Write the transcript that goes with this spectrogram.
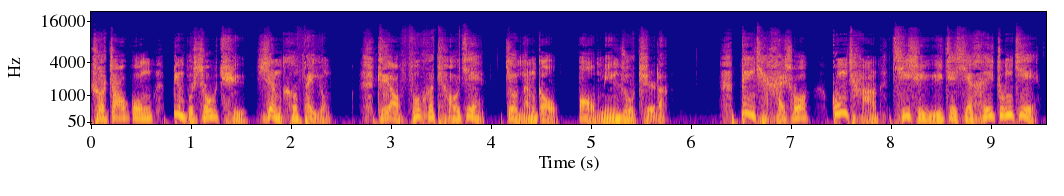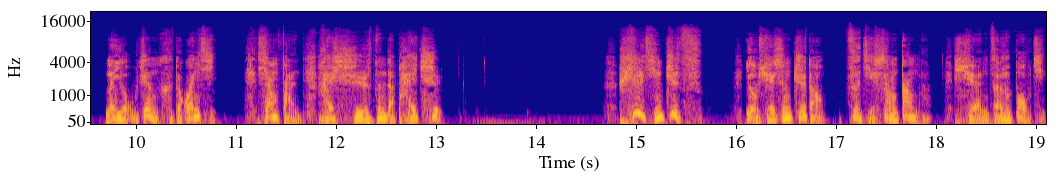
说招工并不收取任何费用，只要符合条件就能够报名入职了，并且还说工厂其实与这些黑中介没有任何的关系，相反还十分的排斥。事情至此，有学生知道自己上当了，选择了报警。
